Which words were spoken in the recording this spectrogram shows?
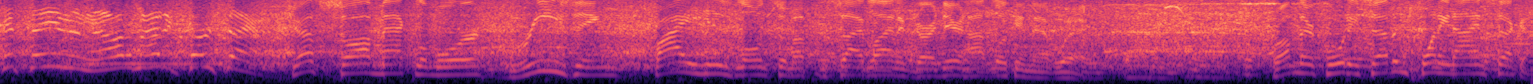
15 and an automatic first down. Just saw McLemore greasing by his lonesome up the sideline and Gardere not looking that way. From their 47, 29 seconds.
